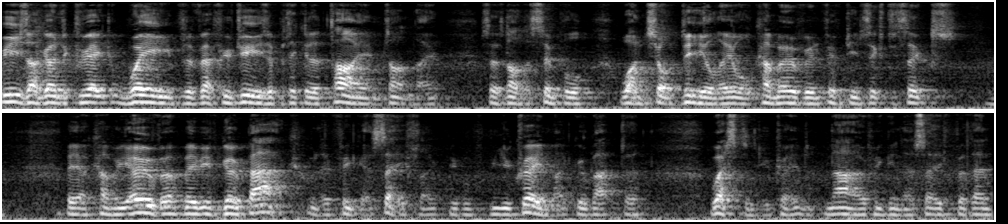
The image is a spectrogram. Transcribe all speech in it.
These are going to create waves of refugees at particular times, aren't they? So it's not a simple one-shot deal. They all come over in 1566. They are coming over, maybe even go back when they think they're safe, like people from Ukraine might go back to Western Ukraine now thinking they're safe, but then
